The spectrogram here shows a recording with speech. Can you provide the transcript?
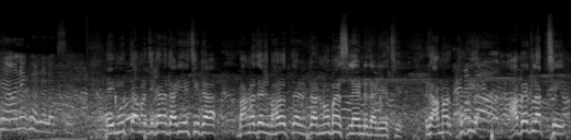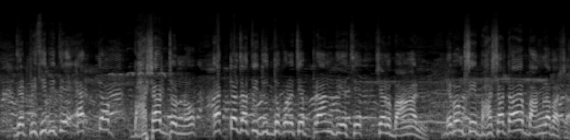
হ্যাঁ অনেক ভালো লাগছে। এই মুহূর্তে আমরা যেখানে দাঁড়িয়েছি এটা বাংলাদেশ ভারতের একটা নোম্যান্স ল্যান্ডে দাঁড়িয়েছি। এটা আমার খুবই আবেগ লাগছে যে পৃথিবীতে একটা ভাষার জন্য একটা জাতি যুদ্ধ করেছে, প্রাণ দিয়েছে, সে হলো বাঙালি। এবং সেই ভাষাটা বাংলা ভাষা।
